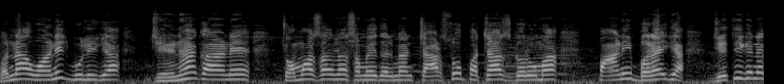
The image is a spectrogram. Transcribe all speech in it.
બનાવવાની જ ભૂલી ગયા. જેના કારણે ચોમાસાના સમય દરમિયાન ચારસો પચાસ ઘરોમાં પાણી ભરાઈ ગયા. જેથી કરીને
